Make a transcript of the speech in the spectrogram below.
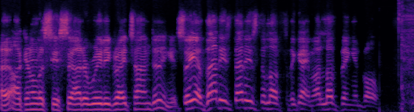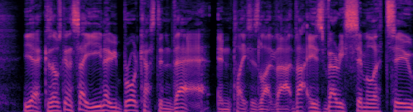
uh, I can honestly say I had a really great time doing it. So yeah, that is that is the love for the game. I love being involved. Yeah, because I was going to say, you know, you're broadcasting there in places like that. That is very similar to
